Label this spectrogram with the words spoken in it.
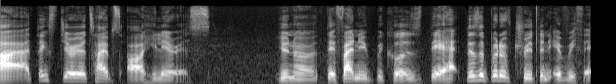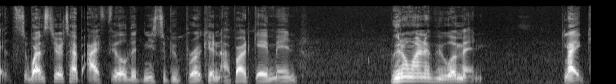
I think stereotypes are hilarious. You know, they're funny because there's a bit of truth in everything. One stereotype I feel that needs to be broken about gay men, we don't want to be women. Like,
